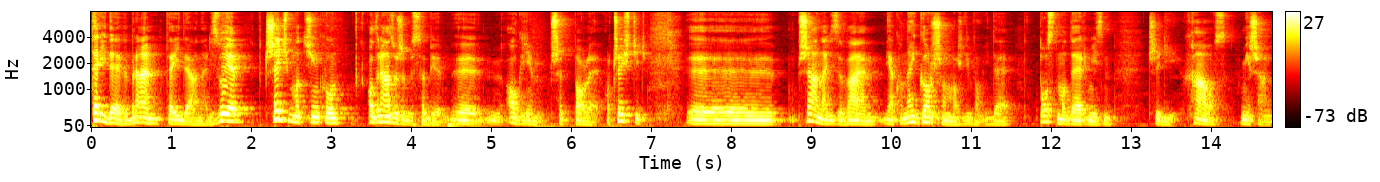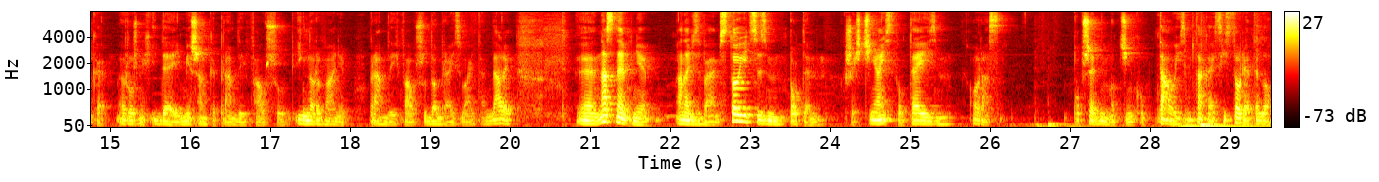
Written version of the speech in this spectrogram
Te idee wybrałem, te idee analizuję. W trzecim odcinku od razu, żeby sobie y, ogniem przed pole oczyścić, y, przeanalizowałem jako najgorszą możliwą ideę postmodernizm, czyli chaos, mieszankę różnych idei, mieszankę prawdy i fałszu, ignorowanie prawdy i fałszu, dobra i zła i tak. Y, następnie analizowałem stoicyzm, potem chrześcijaństwo, teizm oraz poprzednim odcinku. Taoizm. Taka jest historia tego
